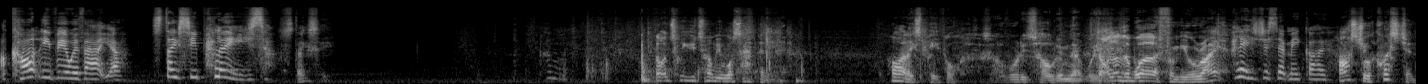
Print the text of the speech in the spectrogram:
I can't leave here without you. Stacey, please. Stacey? Come on. Not until you tell me what's happening. Who are these people? I've already told him that we. Not another word from you, all right? Please just let me go. I asked you a question.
